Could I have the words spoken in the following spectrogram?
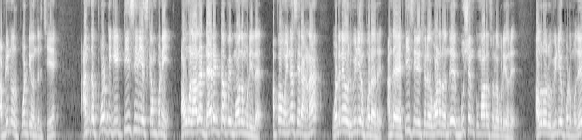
அப்படின்னு ஒரு போட்டி வந்துருச்சு. அந்த போட்டிக்கு டி சீரியஸ் கம்பெனி அவங்களால டைரக்டா போய் மோத முடியல. அப்போ அவங்க என்ன செய்யறாங்கன்னா உடனே ஒரு வீடியோ போறாரு. அந்த டி சீரியஸோட ஓனர் வந்து பூஷன் குமார்னு சொல்லக்கூடியவர். அவர் ஒரு வீடியோ போடும்போது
